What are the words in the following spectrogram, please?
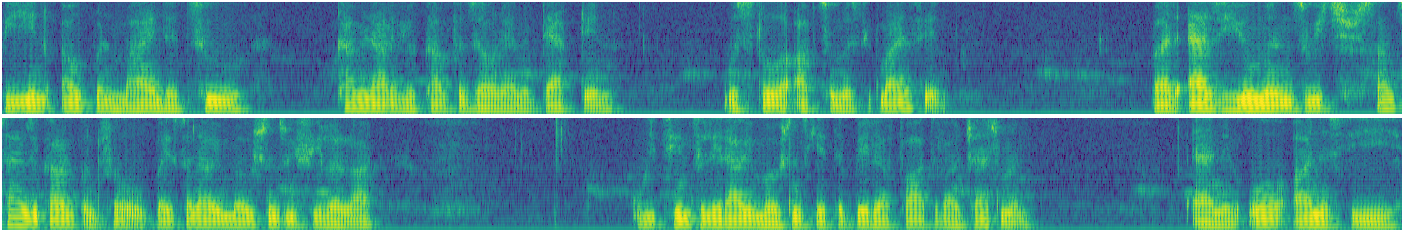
Being open minded to coming out of your comfort zone and adapting with still an optimistic mindset. But as humans, which sometimes we can't control based on our emotions, we feel a lot. We tend to let our emotions get the better part of our judgment. And in all honesty,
